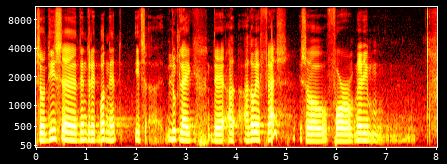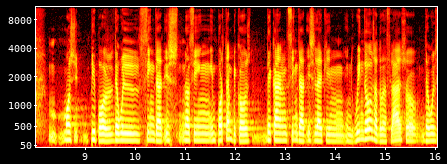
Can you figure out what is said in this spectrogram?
So this uh, Dendroid botnet, it looks like the Adobe Flash. So for maybe most people, they will think that it's nothing important because they can think that it's like in, in Windows, Adobe Flash, so they will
